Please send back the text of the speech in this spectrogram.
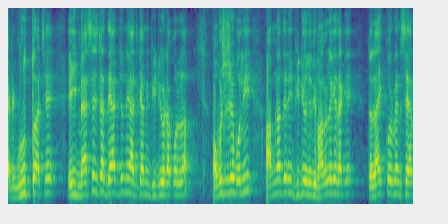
একটা গুরুত্ব আছে। এই মেসেজটা দেওয়ার জন্য আজকে আমি ভিডিওটা করলাম। অবশেষে বলি, আপনাদের এই ভিডিও যদি ভালো লেগে থাকে, তো লাইক করবেন শেয়ার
